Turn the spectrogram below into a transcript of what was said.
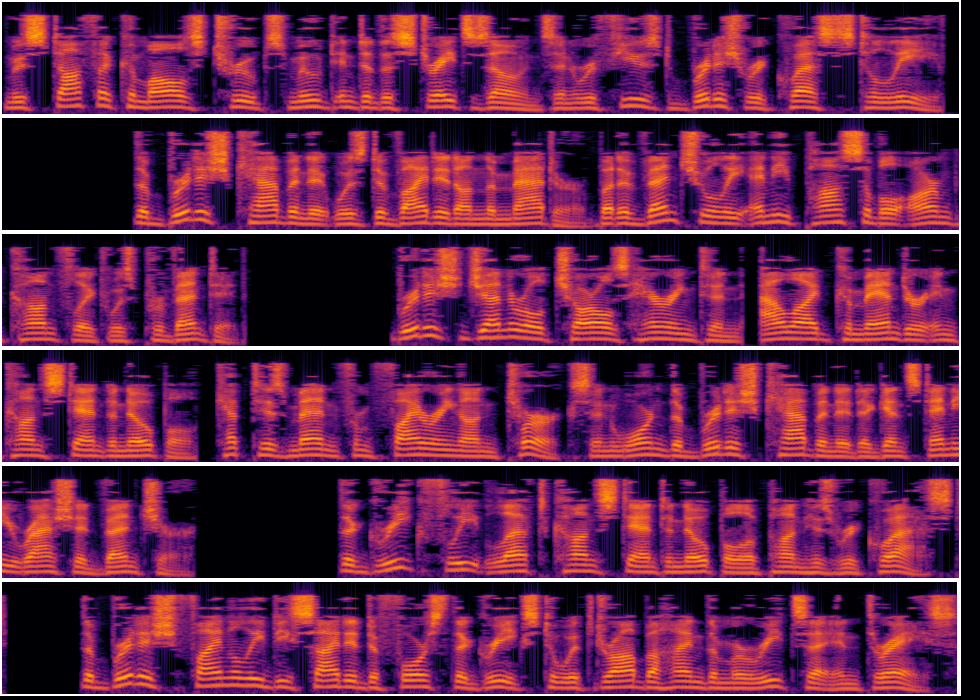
Mustafa Kemal's troops moved into the Straits zones and refused British requests to leave. The British cabinet was divided on the matter but eventually any possible armed conflict was prevented. British General Charles Harington, Allied commander in Constantinople, kept his men from firing on Turks and warned the British cabinet against any rash adventure. The Greek fleet left Constantinople upon his request. The British finally decided to force the Greeks to withdraw behind the Maritsa in Thrace.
